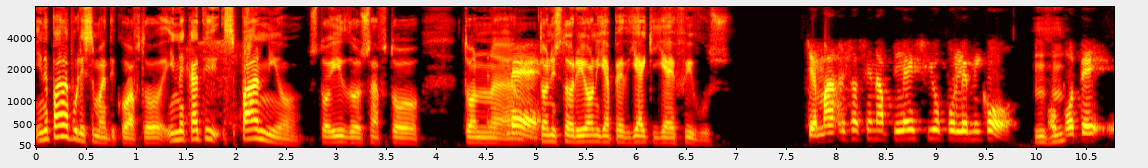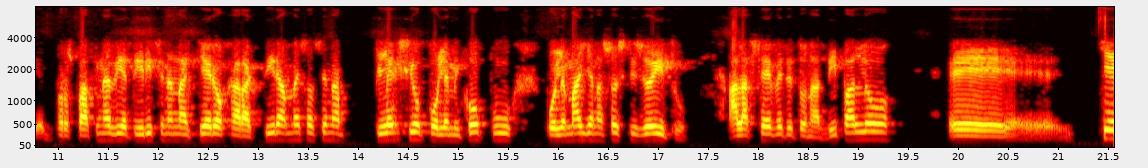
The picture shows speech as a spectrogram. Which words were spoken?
είναι πάρα πολύ σημαντικό αυτό. Είναι κάτι σπάνιο στο είδος αυτό των, ε, Ναι. των ιστοριών για παιδιά και για εφήβους. Και μάλιστα σε ένα πλαίσιο πολεμικό. Μμμ. Οπότε ε, προσπαθεί να διατηρήσει έναν ακέραιο χαρακτήρα μέσα σε ένα πλαίσιο πολεμικό που πολεμά για να σώσει τη ζωή του. Αλλά σέβεται τον αντίπαλο ε, και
